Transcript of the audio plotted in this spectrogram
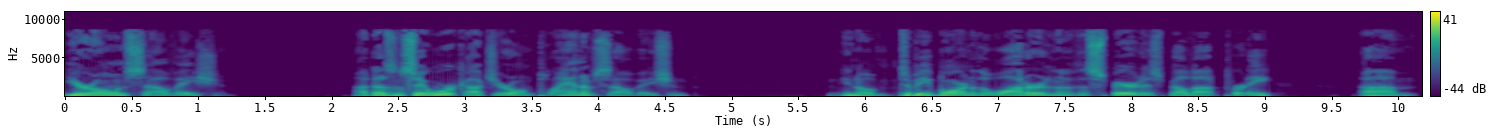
your own salvation." Now, it doesn't say work out your own plan of salvation. You know, to be born of the water and of the Spirit is spelled out pretty um,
